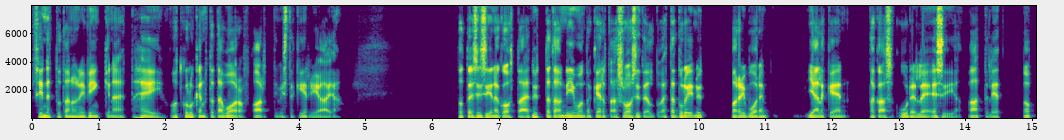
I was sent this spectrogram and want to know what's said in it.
sinne tota, no niin, vinkkinä, että hei, ootko lukenut tätä War of Artimista kirjaa? Ja totesin siinä kohtaa, että nyt tätä on niin monta kertaa suositeltu, että tuli nyt pari vuoden jälkeen takaisin uudelleen esiin. Ja ajattelin, että no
